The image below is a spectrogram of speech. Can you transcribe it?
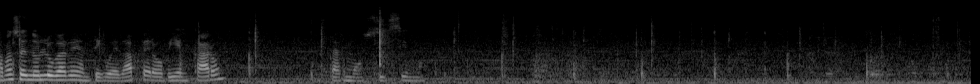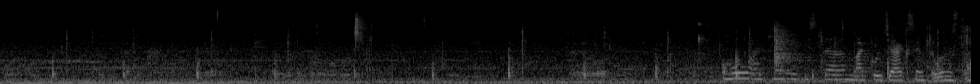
Estamos en un lugar de antigüedad, pero bien caro. Está hermosísimo. Oh, aquí está Michael Jackson. ¿Dónde está?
